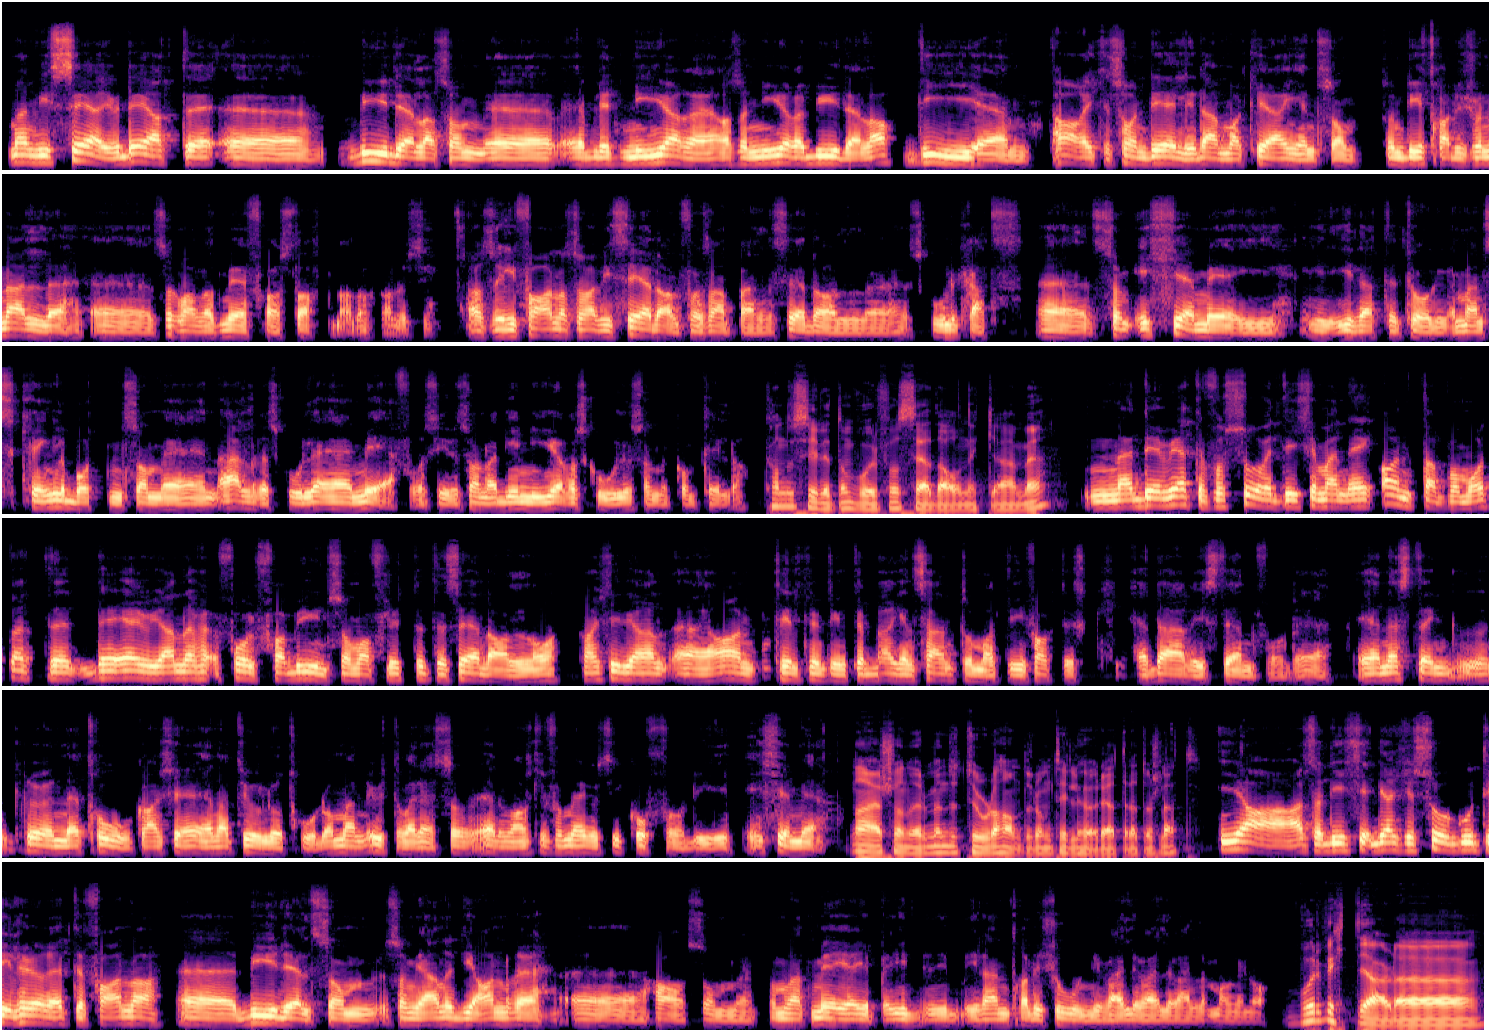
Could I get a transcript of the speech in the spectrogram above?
men vi ser jo det at eh, bydeler som eh, er blitt nyere, altså nyere bydeler, de eh, tar ikke sånn del i den markeringen som, som de tradisjonelle eh, som har vært med fra starten av, kan du si. Altså I Fana så har vi Sedal, f.eks. Sedal eh, skolekrets, eh, som ikke er med i, i, i, dette toget. Mens Kringlebotn, som er en eldre skole, er med, for å si det sånn, av de nyere skolene som er kommet til. da. Kan du si litt om hvorfor Sedalen ikke er med? Nei, Det vet jeg for så vidt ikke, men jeg antar på en måte at det er jo gjerne folk fra byen som har flyttet til Sedalen, og kanskje de har en eh, annen tilknytning til Bergen sentrum, at de faktisk er der istedenfor. Det eneste grunnen jeg tror kanskje er naturlig å tro, men utover det så er det vanskelig for meg å si hvorfor de ikke er med. Nei, jeg skjønner, men du tror det handler om tilhørighet, rett og slett? Ja, altså de, de har ikke så god tilhørighet til Fana eh, bydel som, som, gjerne de andre eh, har, som, som, har vært med i, i, i den tradisjonen veldig, veldig, veldig mange år. Hvor viktig er det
